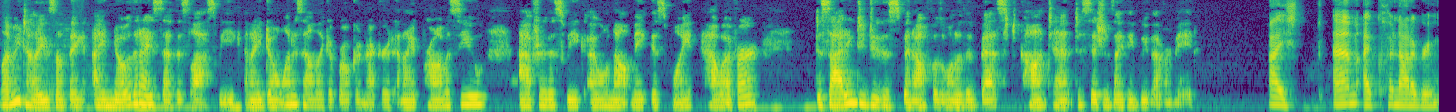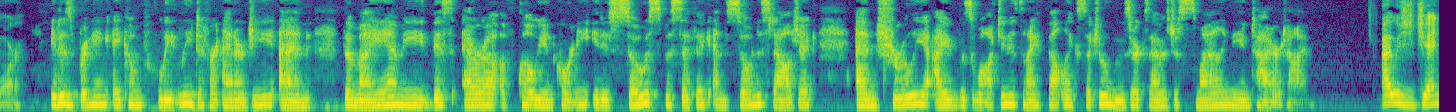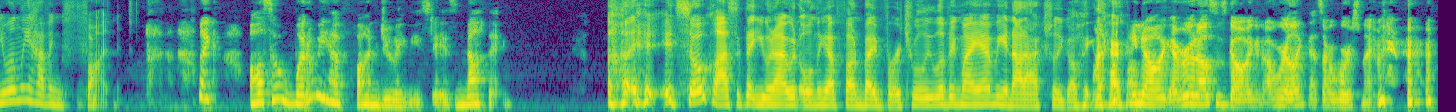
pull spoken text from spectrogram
Let me tell you something. I know that I said this last week, and I don't want to sound like a broken record. And I promise you, after this week, I will not make this point. However, deciding to do the spinoff was one of the best content decisions I think we've ever made. I am, I could not agree more. It is bringing a completely different energy and the Miami, this era of Khloe and Kourtney, it is so specific and so nostalgic. And truly, I was watching this and I felt like such a loser because I was just smiling the entire time. I was genuinely having fun. like, also, what do we have fun doing these days? Nothing. it's so classic that you and I would only have fun by virtually living Miami and not actually going there. I know, like everyone else is going, and we're like, that's our worst nightmare.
